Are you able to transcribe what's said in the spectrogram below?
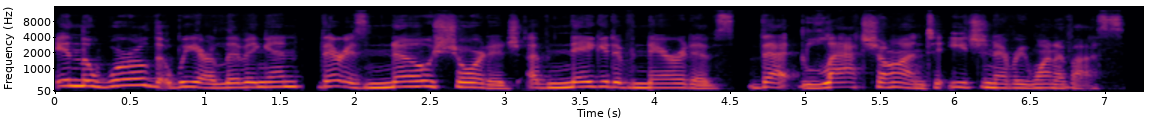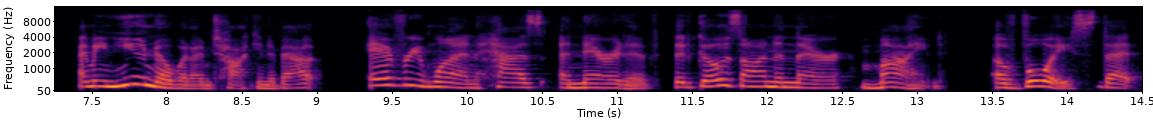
In the world that we are living in, there is no shortage of negative narratives that latch on to each and every one of us. I mean, you know what I'm talking about. Everyone has a narrative that goes on in their mind, a voice that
